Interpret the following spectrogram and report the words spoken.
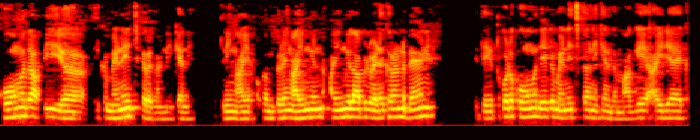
කොහොමද අපි ඒක මැනේජ් කරගන්නේ? කියන්නේ ඉතින් අය කම්පියුටරෙන් අයින් අයින් වෙලා අපිට වැඩ කරන්න බෑනේ. ඉතින් එතකොට කොහොමද ඒක මැනේජ් කරන්නේ? කියන්නේ දැන් මගේ අයිඩියා එක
